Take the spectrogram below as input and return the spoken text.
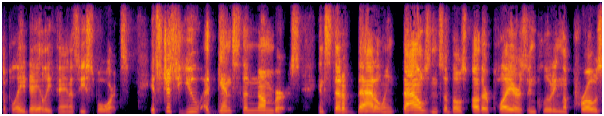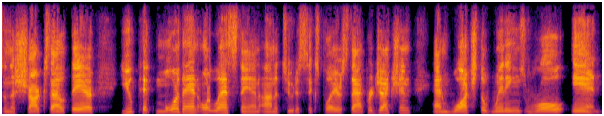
to play daily fantasy sports. It's just you against the numbers. Instead of battling thousands of those other players, including the pros and the sharks out there, you pick more than or less than on a two to six player stat projection and watch the winnings roll in.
